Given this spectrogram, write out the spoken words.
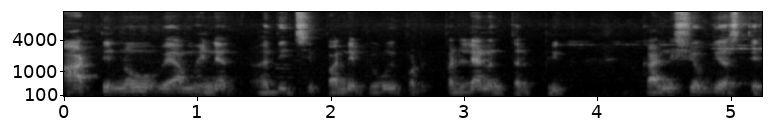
आठ ते नऊ व्या महिन्यात हळदीची पाने पिवळी पड पडल्यानंतर पीक काढण्यास योग्य असते.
